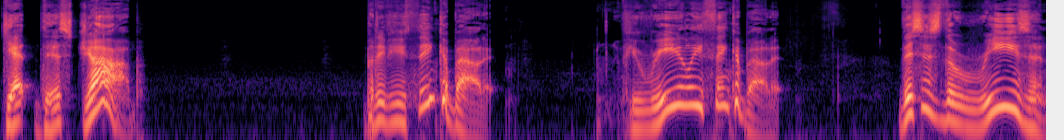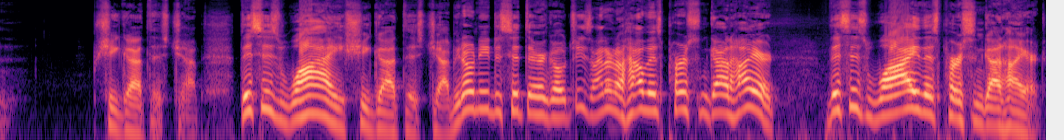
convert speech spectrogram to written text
get this job? But if you think about it, if you really think about it, this is the reason she got this job. This is why she got this job. You don't need to sit there and go, geez, I don't know how this person got hired. This is why this person got hired.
